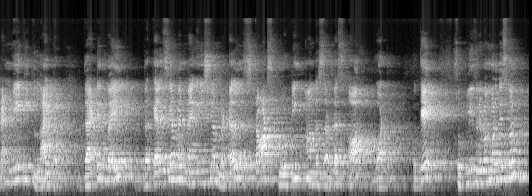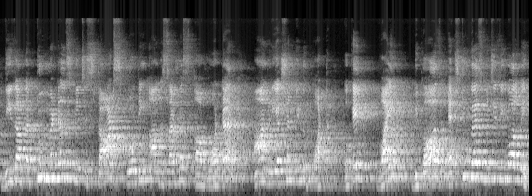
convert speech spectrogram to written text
and make it lighter. That is why the calcium and magnesium metal starts floating on the surface of water. Okay. So please remember this one. These are the two metals which starts floating on the surface of water on reaction with water. Okay. Why? Because H2 gas which is evolving.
